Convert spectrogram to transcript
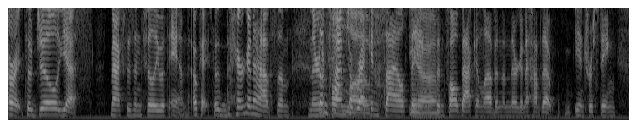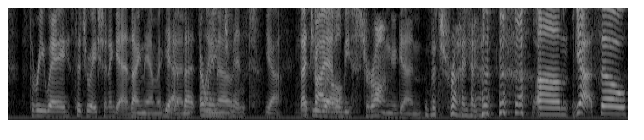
All right, so Jill, yes. Max is in Philly with Anne. Okay, so they're going to have some some time to reconcile things Yeah. and fall back in love, and then they're going to have that interesting three way situation again. Dynamic yeah, again, that out. arrangement. Yeah, that triad will. will be strong again. The triad. um, yeah, so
